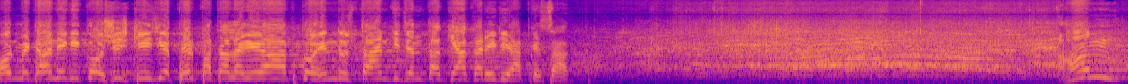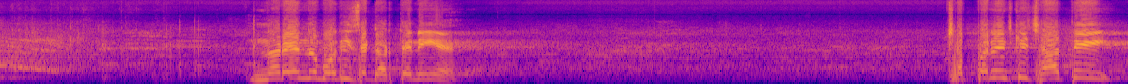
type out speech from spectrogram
और मिटाने की कोशिश कीजिए, फिर पता लगेगा आपको हिंदुस्तान की जनता क्या करेगी आपके साथ। हम नरेंद्र मोदी से डरते नहीं है। छप्पन इंच की छाती।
